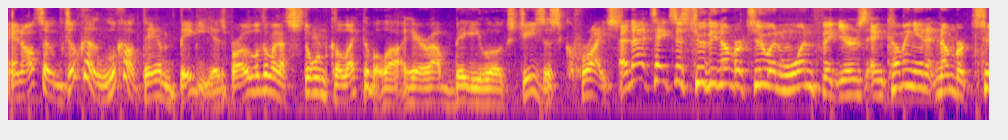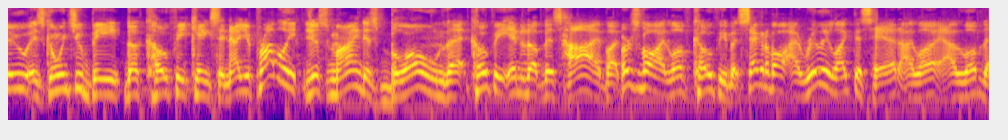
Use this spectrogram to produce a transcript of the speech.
And also, look, how, look how damn big he is, bro. Look looking like a Storm collectible out here, how big he looks. Jesus Christ. And that takes us to the number two and one figures, and coming in at number two is going to be the Kofi Kingston. Now, you probably just mind is blown that Kofi ended up this high, but first of all, I love Kofi, but second of all, I really like this head. I love I love the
